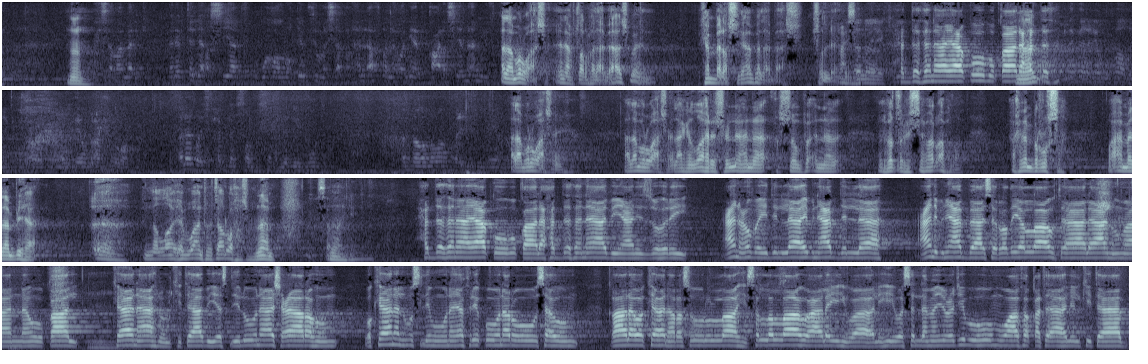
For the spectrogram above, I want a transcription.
نعم. من ابتدأ الصيام وهو مقيم ثم سافر هل الأفضل له أن يبقى على الصيام أم يفطر؟ الأمر واسع إن أفطر فلا بأس وإن كمل الصيام فلا بأس. صلى أحسن إليك. حدثنا يعقوب قال نعم. حدث الأمر واسع. الأمر واسع. لكن ظاهر السنة أن الصوم أن الفطر في السفر أفضل. أخذا بالرخصة. وعملا بها. إن الله يحب أن تؤتى رخصه نعم. حدثنا يعقوب قال حدثنا أبي عن الزهري عن عبيد الله بن عبد الله عن ابن عباس رضي الله تعالى عنهما أنه قال كان أهل الكتاب يسدلون أشعارهم وكان المسلمون يفرقون رؤوسهم. قال وكان رسول الله صلى الله عليه وآله وسلم يعجبه موافقة أهل الكتاب.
